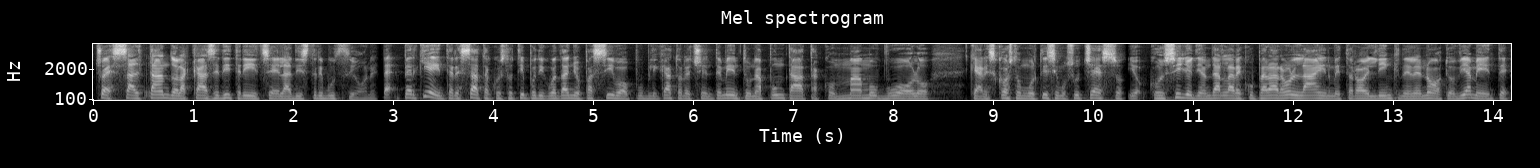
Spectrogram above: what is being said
cioè saltando la casa editrice e la distribuzione. Beh, per chi è interessato a questo tipo di guadagno passivo, ho pubblicato recentemente una puntata con Mamo Vuolo che ha riscosso moltissimo successo. Io consiglio di andarla a recuperare online, metterò il link nelle note ovviamente.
